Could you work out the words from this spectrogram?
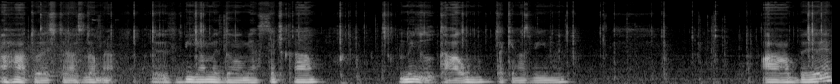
Aha, to jest teraz, dobra. Wbijamy do miasteczka Middletown, takie nazwijmy. Aby, y,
